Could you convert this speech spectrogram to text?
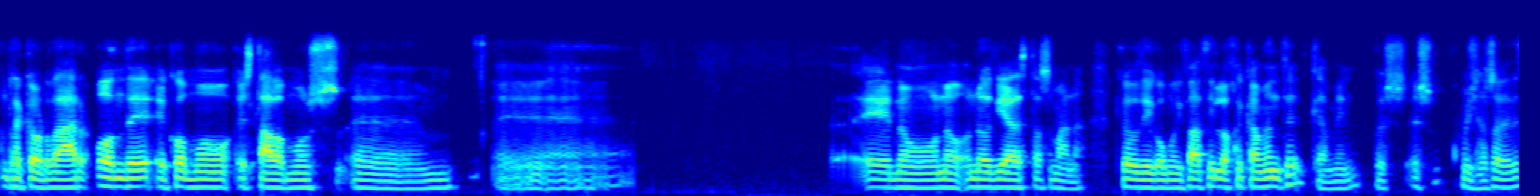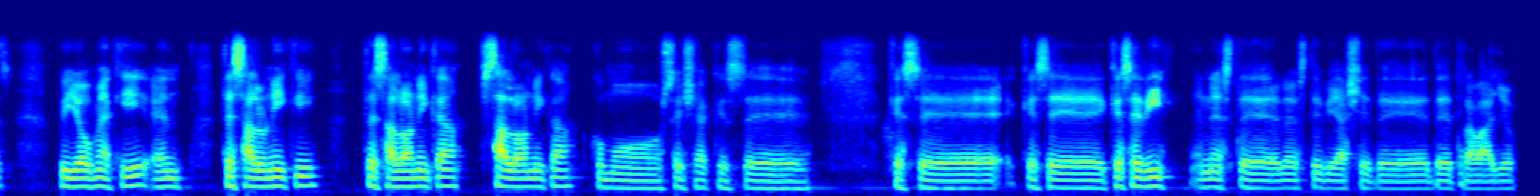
recordar onde e como estábamos eh, eh, eh, no, no, no día desta semana. Que eu digo moi fácil, lógicamente, que a min, pois, pues, eso, como xa sabedes, pillou-me aquí en Tesaloniki, Tesalónica, Salónica, como sexa que se que se, que se, que se di en este, neste viaxe de, de traballo.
